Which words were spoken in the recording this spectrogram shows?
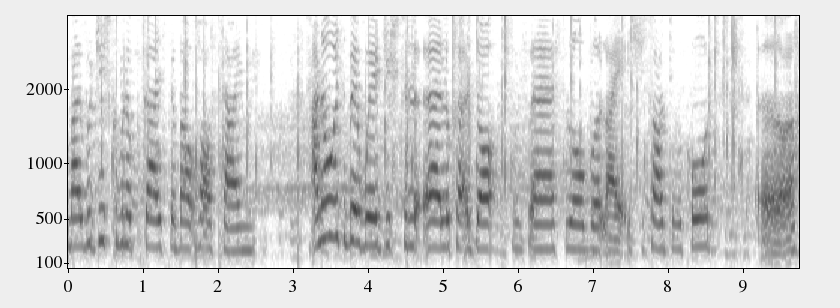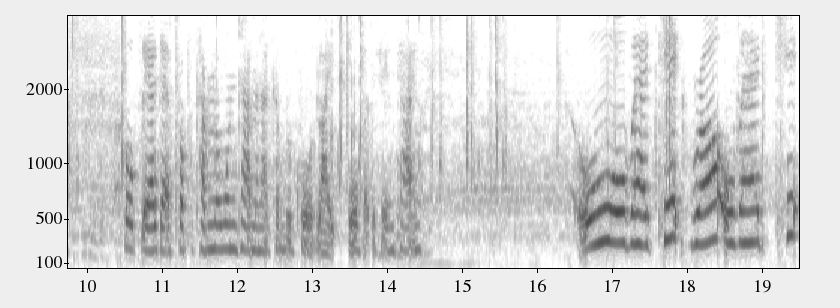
Right, we're just coming up, guys, to about half time. I know it's a bit weird just to uh, look at a dot uh, floor, but like it's just hard to record. Uh, hopefully I get a proper camera one time and I can record like both at the same time. Oh, overhead kick, raw overhead kick.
